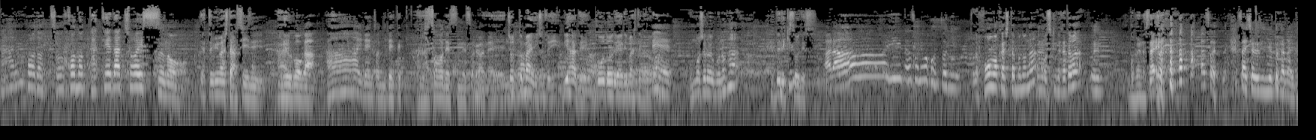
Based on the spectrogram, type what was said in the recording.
なるほど。そこの武田チョイスのやってみました、CD はい。融合が、ああイベントに出てきそうですねそれはね、えーちょっと前にちょっとリハで合同でやりましたけど、え。面白いものが出てきそうです。あらーいいなそれは本当に、ただほんわかしたものがお好きな方はうん、ごめんなさい。そう。ね最初に言っとかないと。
